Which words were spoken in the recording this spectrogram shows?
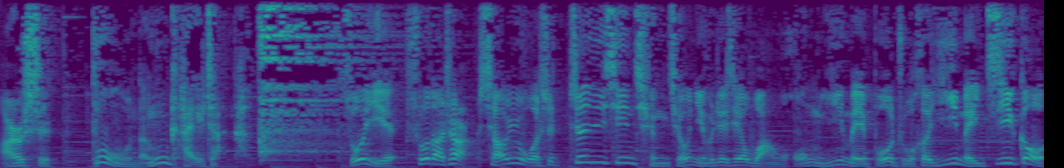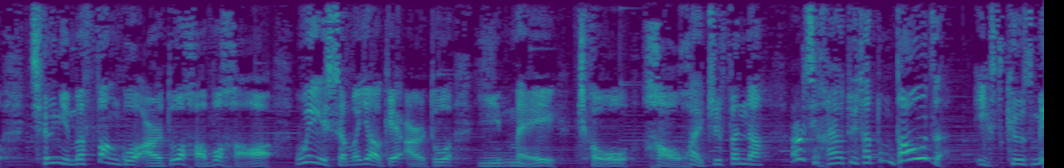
而是不能开展呐。所以说到这儿，小雨我是真心请求你们这些网红、医美博主和医美机构，请你们放过耳朵好不好？为什么要给耳朵以美丑好坏之分呢？而且还要对它动刀子？Excuse me？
